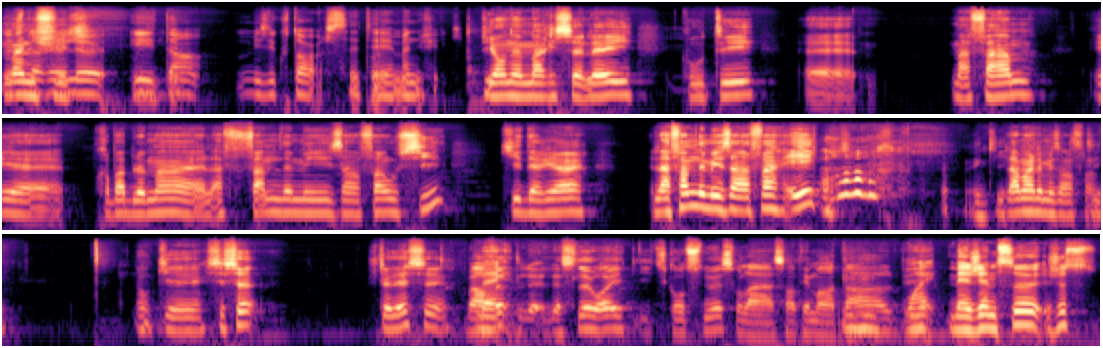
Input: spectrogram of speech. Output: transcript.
magnifique. et dans mes écouteurs. C'était magnifique. Puis on a Marie-Soleil, côté euh, ma femme et euh, probablement euh, la femme de mes enfants aussi, qui est derrière. La femme de mes enfants et. La mère de mes enfants. Donc, euh, c'est ça. Je te laisse. Euh, ben, en ben, fait, laisse-le, ouais, tu continues sur la santé mentale. Oui, Ouais, mais j'aime ça. Juste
